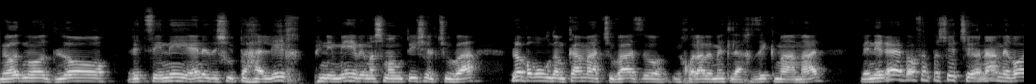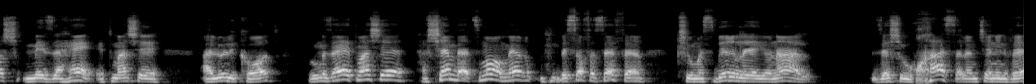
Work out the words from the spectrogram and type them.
מאוד מאוד לא רציני, אין איזשהו תהליך פנימי ומשמעותי של תשובה. לא ברור גם כמה התשובה הזו יכולה באמת להחזיק מעמד, ונראה באופן פשוט שיונה מראש מזהה את מה שעלול לקרות, והוא מזהה את מה שהשם בעצמו אומר בסוף הספר, כשהוא מסביר ליונה על זה שהוא חס על אנשי ננבה,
